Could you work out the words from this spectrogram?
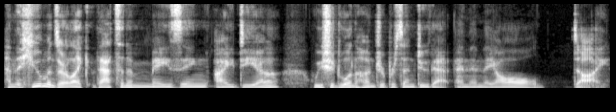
And the humans are like that's an amazing idea. We should 100% do that. And then they all die.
